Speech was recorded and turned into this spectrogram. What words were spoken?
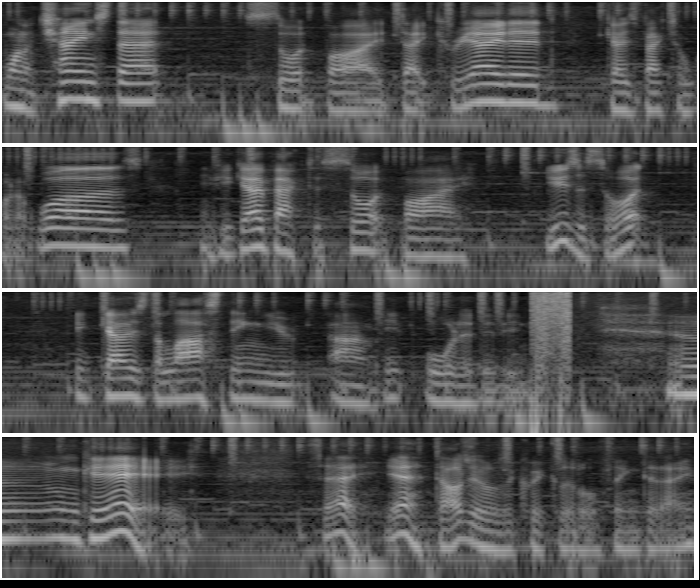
want to change that, sort by date created, goes back to what it was. If you go back to sort by user sort, it goes the last thing you um, it ordered it in. Okay, so yeah, told you it was a quick little thing today.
